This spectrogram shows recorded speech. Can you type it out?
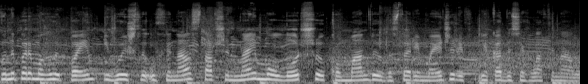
Вони перемогли Пейн і вийшли у фінал, ставши наймолодшою командою в історії мейджорів, яка досягла фіналу.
